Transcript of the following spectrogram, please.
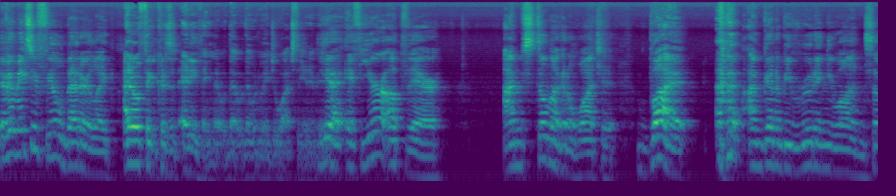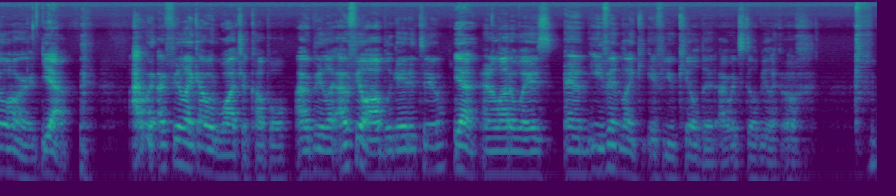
it makes you feel better, like I don't think because of anything that would, that, that would have made you watch the interview. yeah, if you're up there, I'm still not gonna watch it, but I'm gonna be rooting you on so hard. Yeah. I would. I feel like I would watch a couple. I would be like. I would feel obligated to Yeah. in a lot of ways, and even like if you killed it, I would still be like, ugh.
